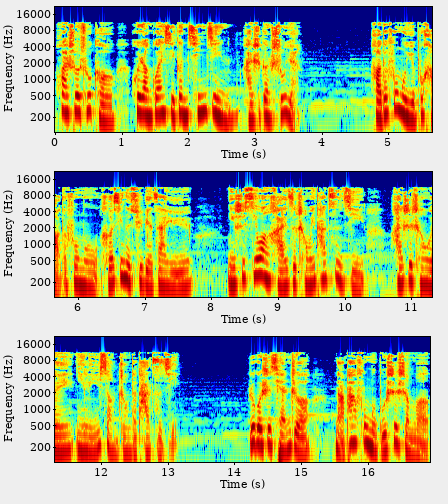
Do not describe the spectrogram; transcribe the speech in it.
话说出口会让关系更亲近，还是更疏远？好的父母与不好的父母，核心的区别在于。你是希望孩子成为他自己，还是成为你理想中的他自己？如果是前者，哪怕父母不是什么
